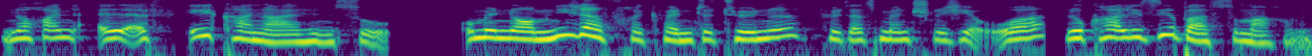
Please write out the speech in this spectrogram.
noch ein LFE-Kanal hinzu, um enorm niederfrequente Töne für das menschliche Ohr lokalisierbar zu machen.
